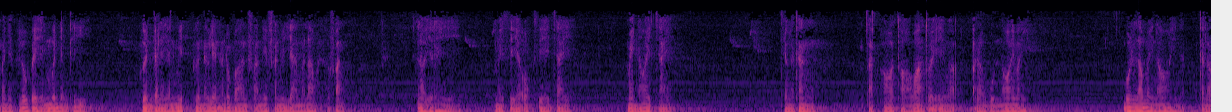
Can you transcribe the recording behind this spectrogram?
ไม่ได้ไปรู้ไปเห็นเหมือนอย่างที่เพื่อนกัลยาณมิตร เพื่อนนักเรียนอนุบาลฝันนี้ฝันวิทยามาเล่าให้เราฟัง เราจะได้ ไม่เสียอกเสียใจ ไม่น้อยใจจนกระทั่งตัดพ้อต่อว่าตัวเองว่า เราบุญน้อยไหม บุญเราไม่น้อยนะแต่เรา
